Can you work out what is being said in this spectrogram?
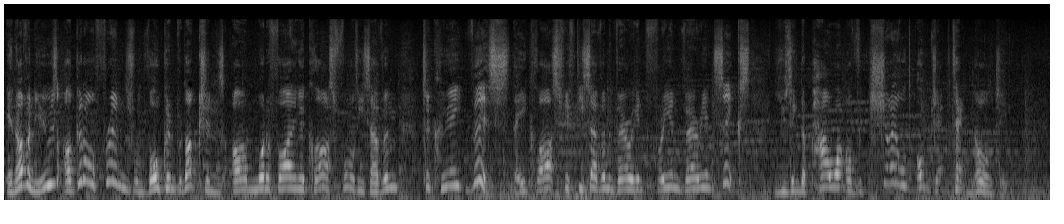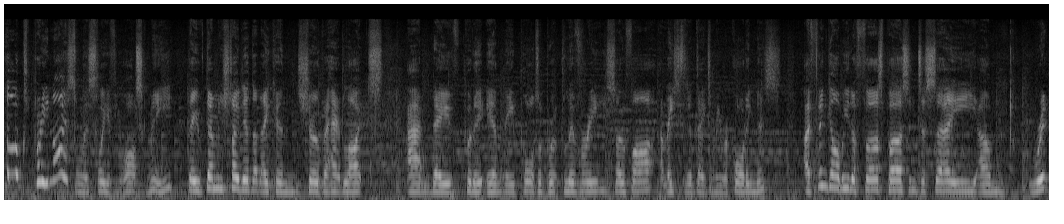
In other news, our good old friends from Vulcan Productions are modifying a Class 47 to create this, a Class 57 Variant 3 and Variant 6, using the power of child object technology. It looks pretty nice, honestly, if you ask me. They've demonstrated that they can show the headlights, and they've put it in the Porterbrook livery so far, at least to the date of me recording this. I think I'll be the first person to say, um, rip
